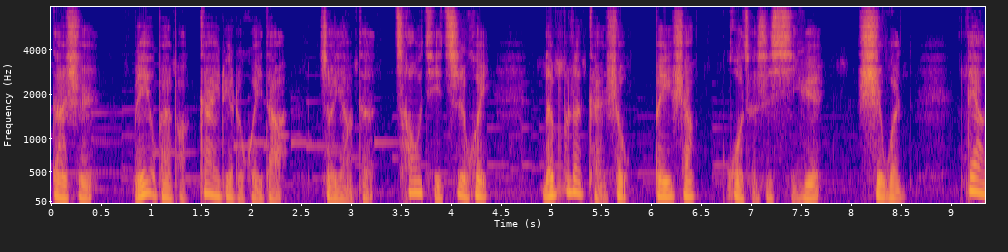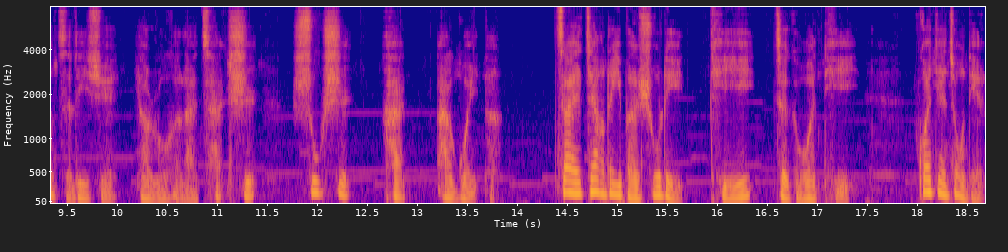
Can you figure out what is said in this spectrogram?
但是没有办法概略的回答这样的超级智慧能不能感受悲伤？或者是喜悦。试问，量子力学要如何来阐释舒适和安慰呢？在这样的一本书里提这个问题，关键重点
